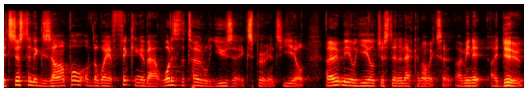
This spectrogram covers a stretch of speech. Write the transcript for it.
It's just an example of the way of thinking about what is the total user experience yield. And I don't mean yield just in an economic sense. I mean it, I do,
